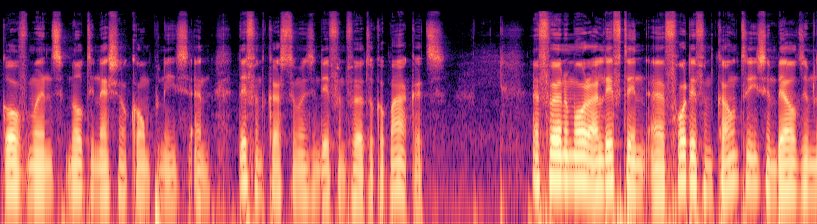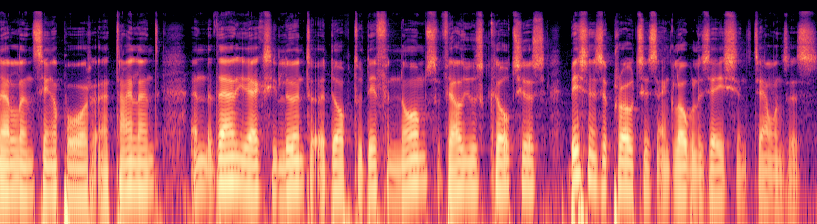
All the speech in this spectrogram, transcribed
governments, multinational companies and different customers in different vertical markets. And furthermore, I lived in uh, four different countries, in Belgium, Netherlands, Singapore, uh, Thailand, and there you actually learn to adopt to different norms, values, cultures, business approaches and globalization challenges.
